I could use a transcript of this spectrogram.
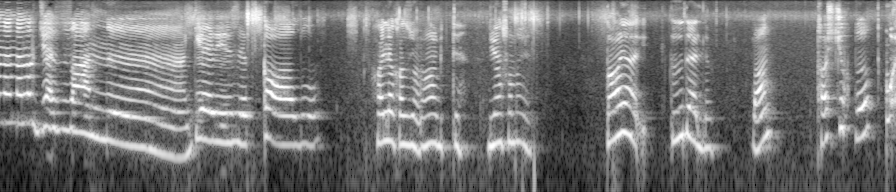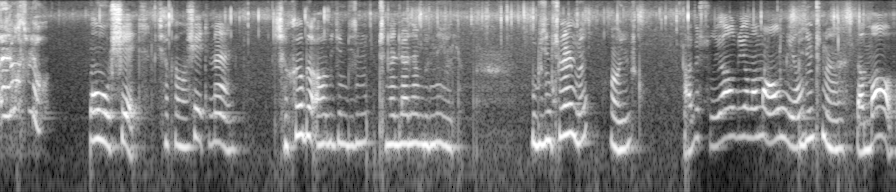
ananın cezanı. Gerizekalı. Hala kazıyorum. Aa bitti. Dünyanın sonuna geldi. Dağa ya. Dağı deldim. Lan taş çıktı. O elmas blok. Oh shit. Şaka lan. Shit man. Şaka da abicim bizim tünellerden birine geldi. Bu bizim tünel mi? Hayır. Abi suyu alıyorum ama almıyor. Bizim tünel. Ya mal.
